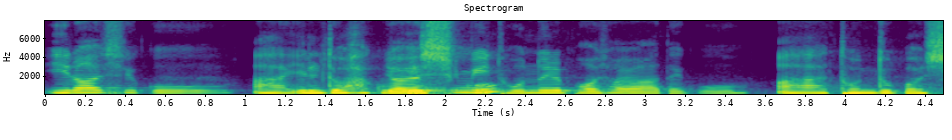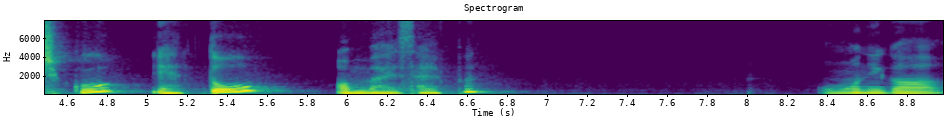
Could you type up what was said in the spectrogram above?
일하시고 아, 일도 하고 열심히 계시고 돈을 버셔야 되고 아, 돈도 버시고 예, 또 엄마의 삶은 어머니가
